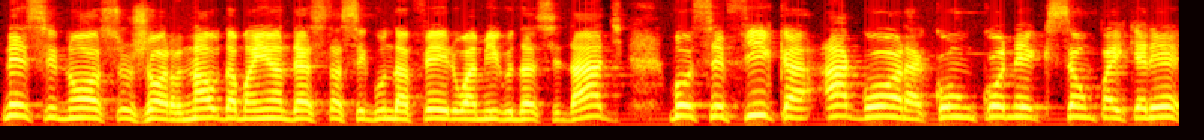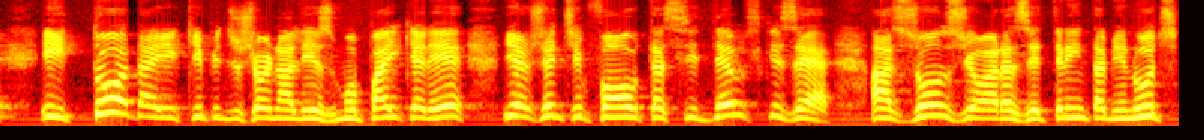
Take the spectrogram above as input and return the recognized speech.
nesse nosso Jornal da Manhã desta segunda-feira, o Amigo da Cidade. Você fica agora com Conexão Pai Querer e toda a equipe de jornalismo Pai Querer e a gente volta, se Deus quiser, às 11 horas e 30 minutos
